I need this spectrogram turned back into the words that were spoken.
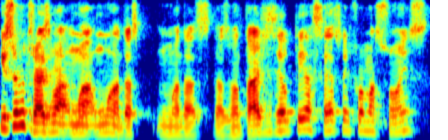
Isso nos traz uma, uma, uma, das, uma das, das vantagens é eu ter acesso a informações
